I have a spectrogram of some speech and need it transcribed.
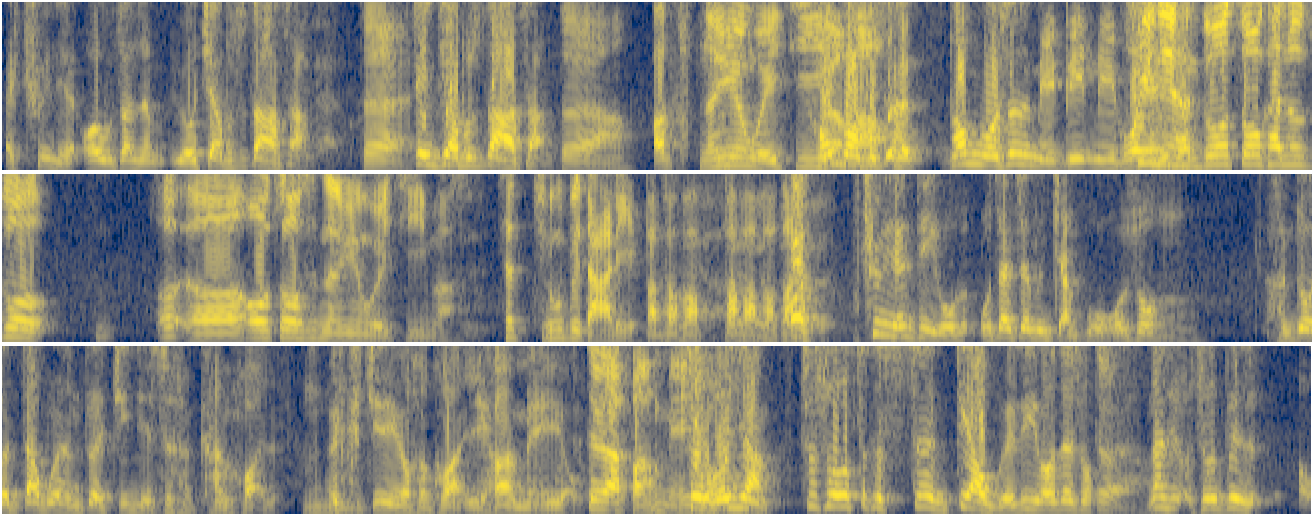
哎，去年俄乌战争，油价不是大涨，对，电价不是大涨，对啊，啊，能源危机，通膨不是很，通膨是美比美国。去年很多周刊都做，呃呃，欧洲是能源危机嘛，现在全部被打脸，叭叭叭叭叭叭叭。去年底我我在这边讲过，我说很多人大部分人对今年是很看坏的，哎，今年有很坏，也好像没有，对啊，反而没有。所以我讲，就说这个是很吊诡的地方，在说，对啊，那就就会变成哦，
